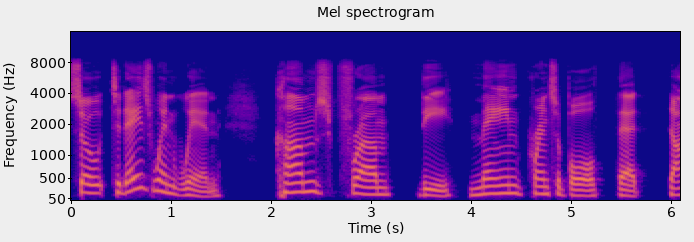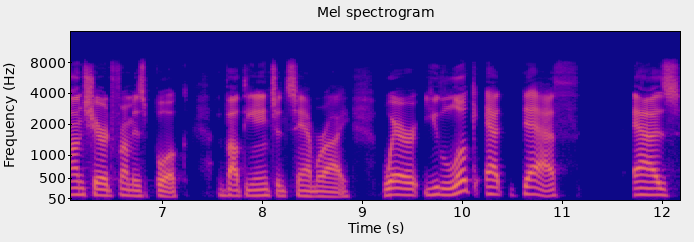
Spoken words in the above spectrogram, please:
So today's win win comes from the main principle that Don shared from his book about the ancient samurai, where you look at death as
